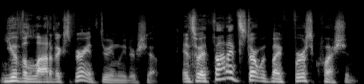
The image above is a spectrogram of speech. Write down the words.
you have a lot of experience doing leadership. And so I thought I'd start with my first question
